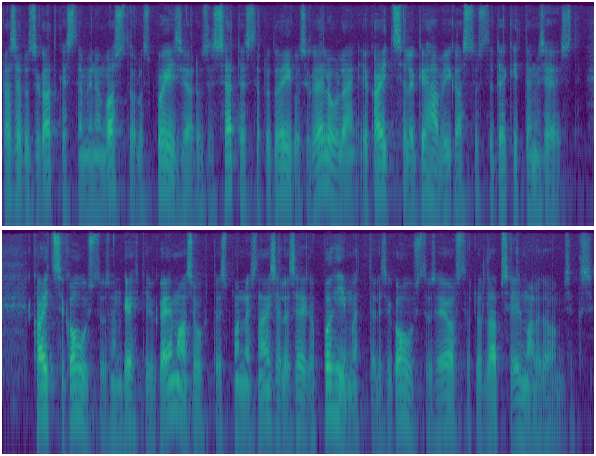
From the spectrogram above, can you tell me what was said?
raseduse katkestamine on vastuolus põhiseaduses sätestatud õigusega elule ja kaitsele kehavigastuste tekitamise eest. kaitsekohustus on kehtiv ka ema suhtes, pannes naisele seega põhimõttelise kohustuse eostatud lapse ilmale toomiseks.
